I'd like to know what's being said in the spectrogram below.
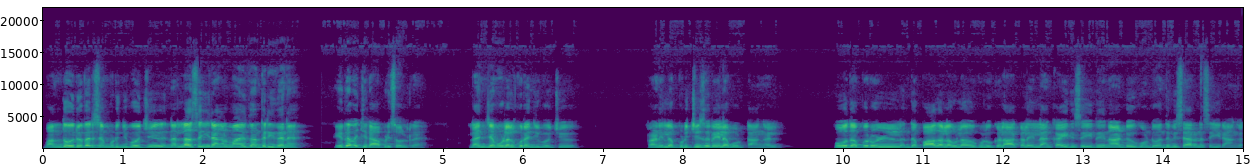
வந்து ஒரு வருஷம் முடிஞ்சு போச்சு நல்லா செய்கிறாங்க மாதிரி தான் தெரியுதானே? எதை வச்சுடா அப்படி சொல்கிற லஞ்ச ஊழல் குறைஞ்சி போச்சு. ரணிலை பிடிச்சி சிறையில் போட்டாங்க போதைப்பொருள் இந்த பாதாள உலக குழுக்கள் ஆக்களை எல்லாம் கைது செய்து நாட்டுக்கு கொண்டு வந்து விசாரணை செய்கிறாங்க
